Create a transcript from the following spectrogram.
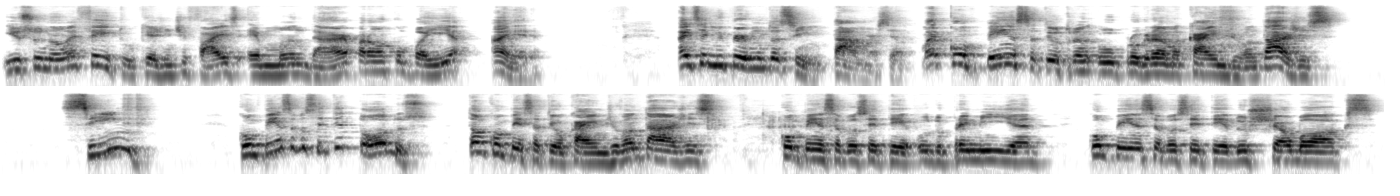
Isso não é feito. O que a gente faz é mandar para uma companhia aérea. Aí você me pergunta assim, tá, Marcelo, mas compensa ter o, o programa KM de vantagens? Sim, compensa você ter todos. Então compensa ter o KM de vantagens, compensa você ter o do Premia, compensa você ter do Shellbox,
